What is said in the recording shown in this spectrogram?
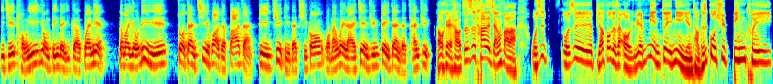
以及统一用兵的一个观念，那么有利于作战计划的发展，并具体的提供我们未来建军备战的餐具。OK，好，这是他的讲法啦。我是我是比较 focus 在哦，原面对面研讨。可是过去兵推，因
